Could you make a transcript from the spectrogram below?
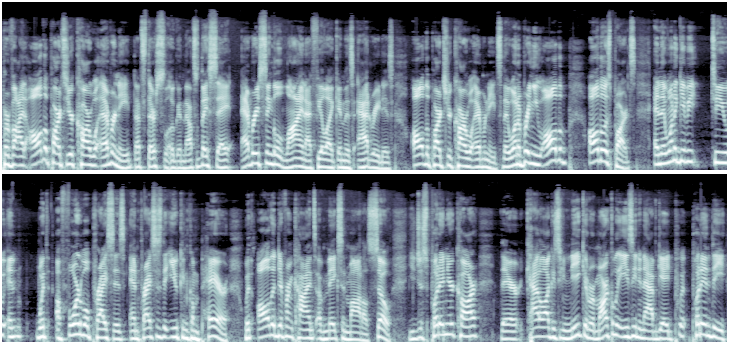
provide all the parts your car will ever need. That's their slogan. That's what they say. Every single line I feel like in this ad read is all the parts your car will ever need. So they want to bring you all the all those parts, and they want to give it to you in with affordable prices and prices that you can compare with all the different kinds of makes and models. So you just put in your car. Their catalog is unique and remarkably easy to navigate. Put put in the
